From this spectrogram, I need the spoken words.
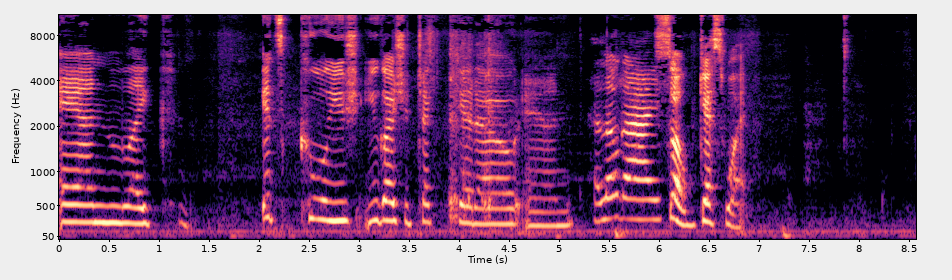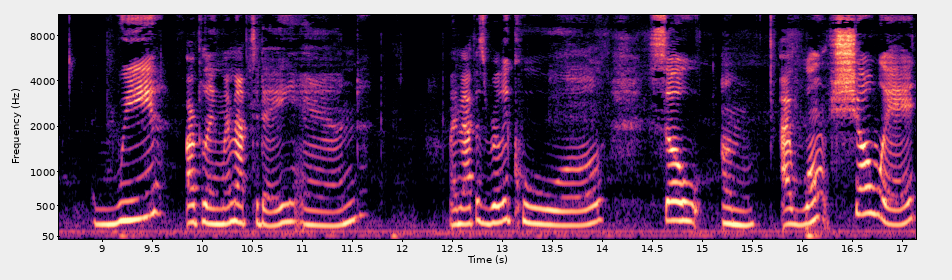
And like, it's cool. You, sh- you guys should check it out. And Hello, guys. so, guess what? We are playing my map today, and my map is really cool. So, um, I won't show it.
